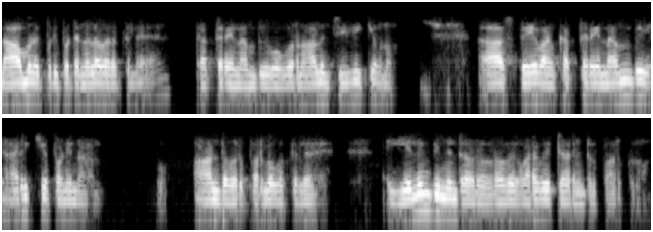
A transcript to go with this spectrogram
நாமளும் இப்படிப்பட்ட நிலவரத்துல கத்தரை நம்பி ஒவ்வொரு நாளும் ஜீவிக்கணும். தேவான் கத்தரை நம்பி அறிக்கை பண்ணினான். ஆண்டவர் பரலோகத்துல எலும்பி நின்று அவர் வரவே- வரவேற்றார் என்று பார்க்கிறோம்.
